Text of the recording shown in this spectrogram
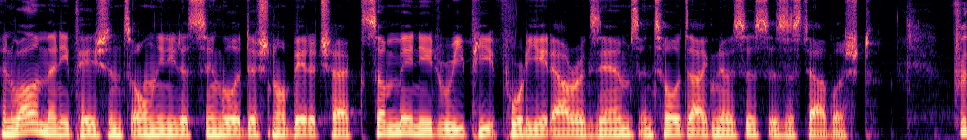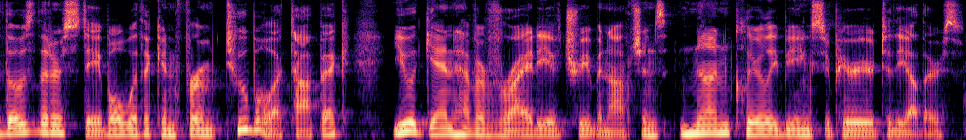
And while many patients only need a single additional beta check, some may need repeat 48 hour exams until a diagnosis is established. For those that are stable with a confirmed tubal ectopic, you again have a variety of treatment options, none clearly being superior to the others.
